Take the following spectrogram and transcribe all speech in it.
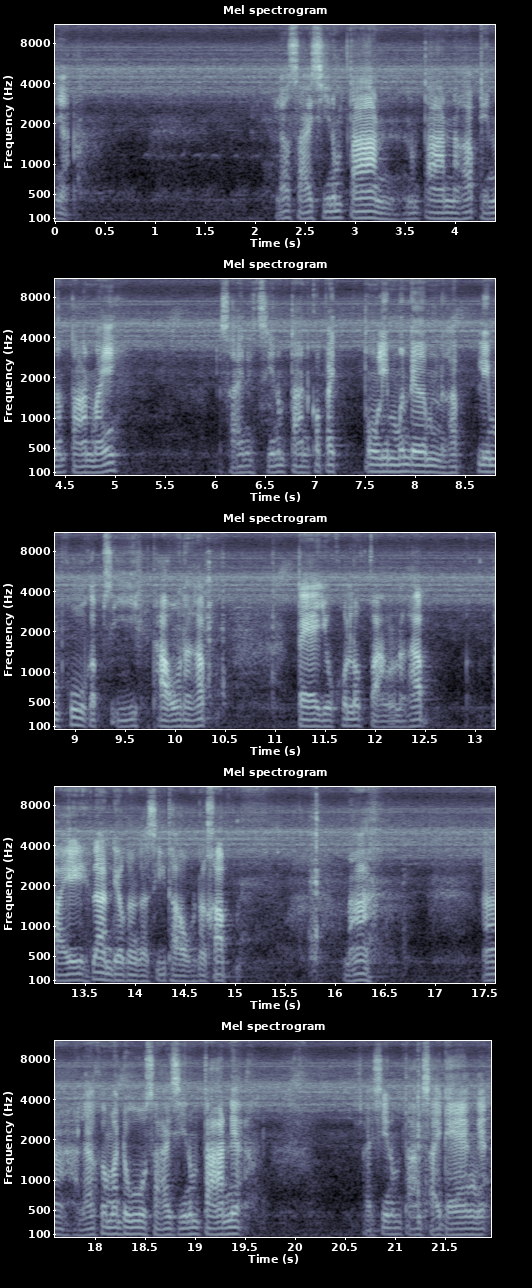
เนี่ย แล้วสายสีน้ำตาลน้ำตาลนะครับ เห็นน้ำตาลไหม สายสีน้ำตาลก็ไปตรงริมเหมือนเดิมนะครับ ริมคู่กับสีเทานะครับ แต่อยู่คนละฝั่งนะครับ ไปด้านเดียวกันกับสีเทานะครับนะอ่าแล้วก็มาดูสายสีน้ำตาลเนี่ย สายสีน้ำตาลสายแดงเนี่ย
